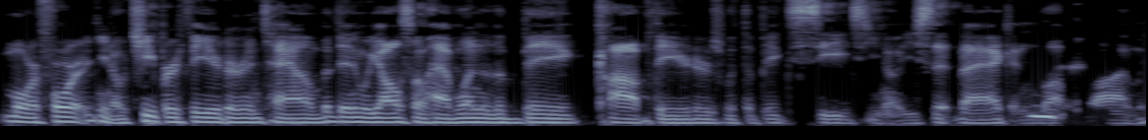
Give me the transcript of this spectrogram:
more for, you know, cheaper theater in town, but then we also have one of the big Cobb theaters with the big seats. You know, you sit back and blah, mm-hmm. blah, blah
